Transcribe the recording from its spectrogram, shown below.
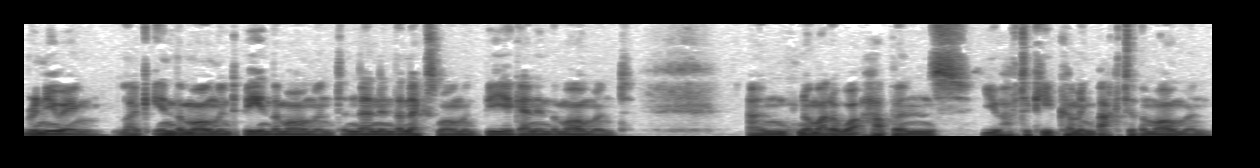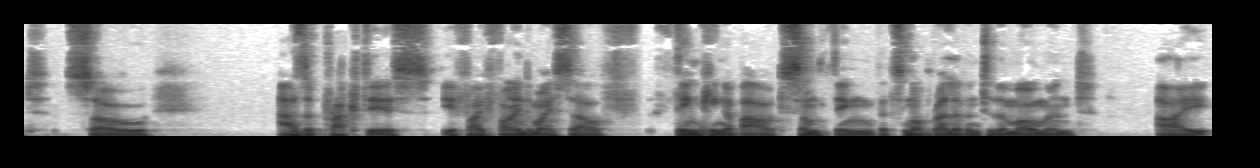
renewing, like in the moment, be in the moment, and then in the next moment, be again in the moment and no matter what happens, you have to keep coming back to the moment. So, as a practice, if I find myself thinking about something that's not relevant to the moment, I,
